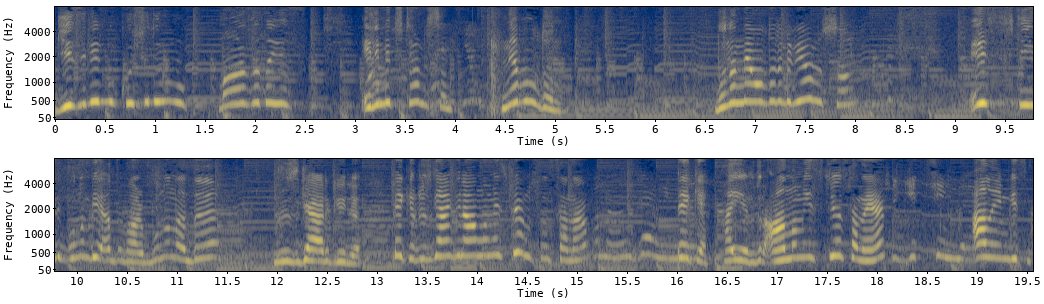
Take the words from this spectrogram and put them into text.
Gezilir mi? Koşulur mu? Mağazadayız. Elimi tutar mısın? Ne buldun? Bunun ne olduğunu biliyor musun? Üf değil bunun bir adı var. Bunun adı rüzgar gülü. Peki rüzgar gülü almamı istiyor musun sana? Peki hayır dur almamı istiyorsan eğer Gitsin mi? alayım gitsin.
